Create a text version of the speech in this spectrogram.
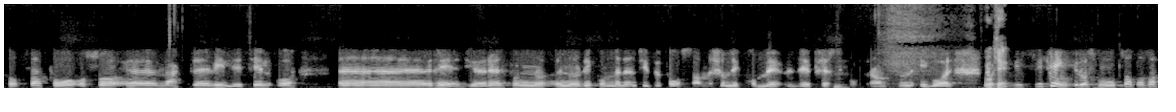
stått seg på og også eh, vært eh, villige til å eh, redegjøre for når de kom med den type påstander som de kom med under pressekonferansen i går. Okay. Hvis vi tenker oss motsatt, altså,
